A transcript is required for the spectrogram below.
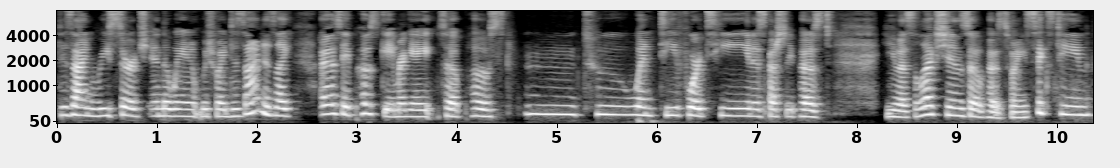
design research and the way in which I design is like, I would say post Gamergate. So post mm, 2014, especially post US elections. So post 2016,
